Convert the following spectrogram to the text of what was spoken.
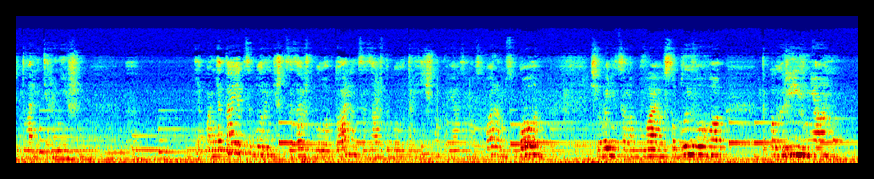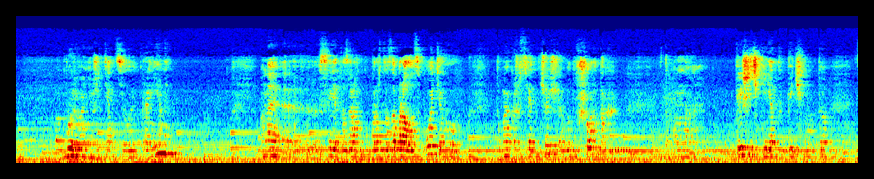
рятувальники раніше. Я пам'ятаю, як це було раніше, це завжди було актуально, це завжди було трагічно, пов'язано з горем, з болем. Сьогодні це набуває особливого такого рівня обурювання життя цілої країни. Мене е, Свята зранку просто забрала з потягу. Тому я кажу, Свят, нічого, що я буду в шортах. Трішечки я дотична до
